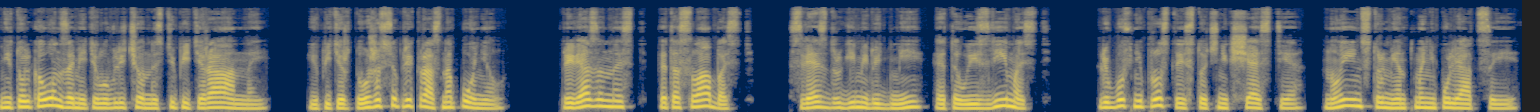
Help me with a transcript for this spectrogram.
не только он заметил увлеченность Юпитера Анной. Юпитер тоже все прекрасно понял. Привязанность – это слабость, связь с другими людьми – это уязвимость. Любовь не просто источник счастья, но и инструмент манипуляции.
